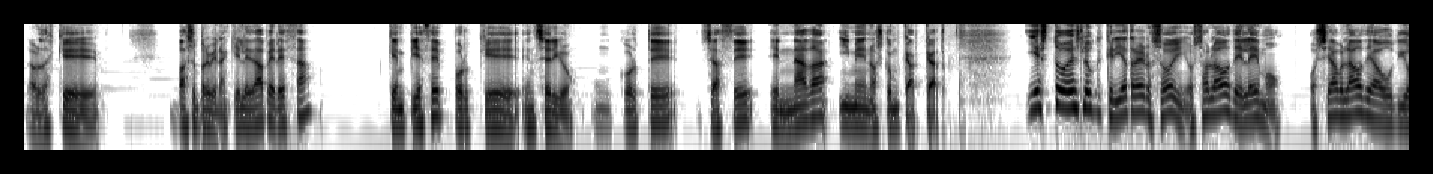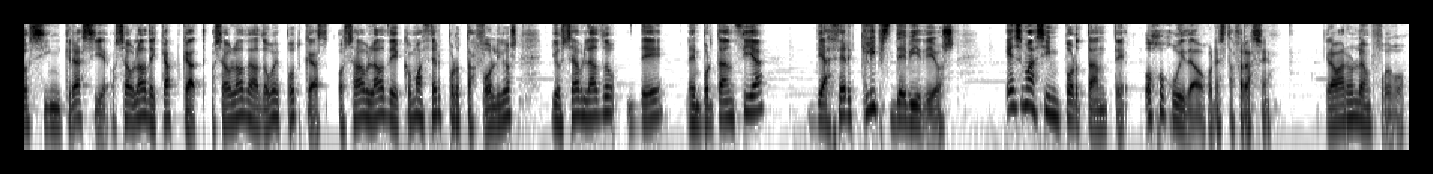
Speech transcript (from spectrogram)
La verdad es que va súper bien. Aquí le da pereza que empiece porque, en serio, un corte se hace en nada y menos con CapCut. Y esto es lo que quería traeros hoy. Os he hablado del emo, os he hablado de audiosincrasia, os he hablado de CapCut, os he hablado de Adobe Podcast, os he hablado de cómo hacer portafolios y os he hablado de la importancia de hacer clips de vídeos. Es más importante, ojo cuidado con esta frase, grabarosla en fuego.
